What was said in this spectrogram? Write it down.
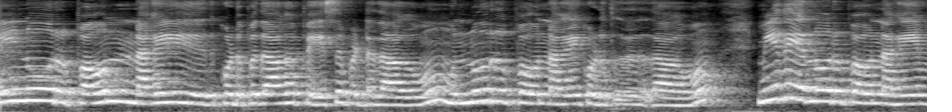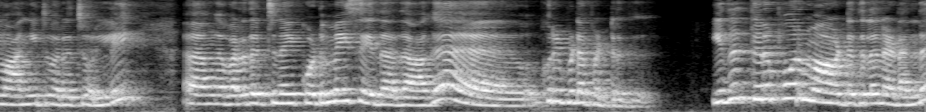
ஐநூறு பவுன் நகை கொடுப்பதாக பேசப்பட்டதாகவும் முந்நூறு பவுன் நகை கொடுத்ததாகவும் மீது இருநூறு பவுன் நகையும் வாங்கிட்டு வர சொல்லி அங்கே வரதட்சணை கொடுமை செய்ததாக குறிப்பிடப்பட்டிருக்கு. இது திருப்பூர் மாவட்டத்தில் நடந்த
